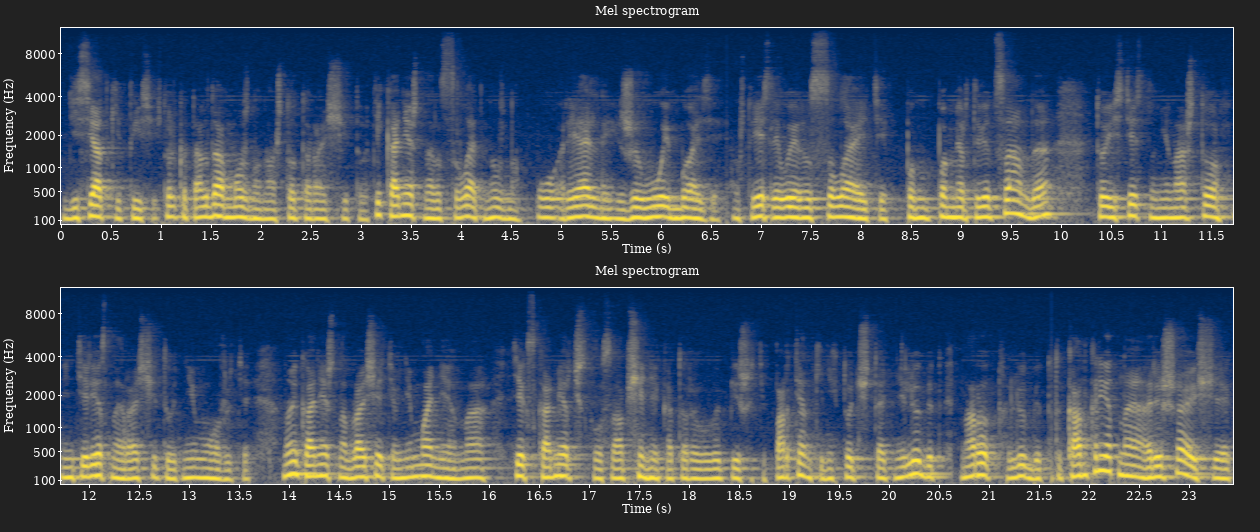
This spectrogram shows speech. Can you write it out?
десятки тысяч. Только тогда можно на что-то рассчитывать. И, конечно, рассылать нужно по реальной живой базе. Потому что если вы рассылаете по, по мертвецам, да, то, естественно, ни на что интересное рассчитывать не можете. Ну и, конечно, обращайте внимание на текст коммерческого сообщения, которое вы пишете. Портянки никто читать не любит. Народ любит конкретное, решающее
